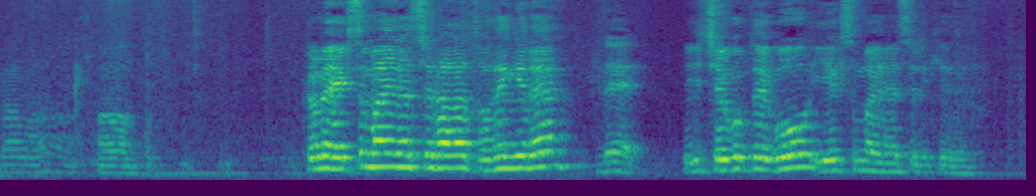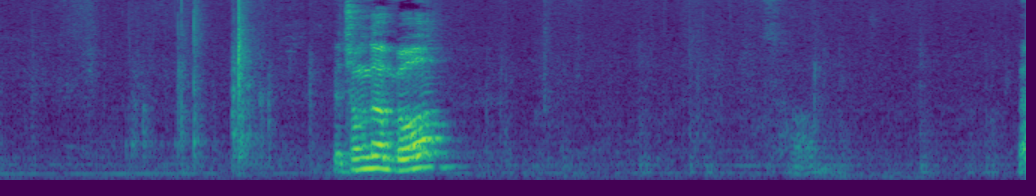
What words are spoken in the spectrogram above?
마마. 어. 그러면 x 마이너스 하나 더 생기네? 네. 이 제곱되고 2x 마이너스 이렇게 돼. 정답 뭐? 4. 에?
